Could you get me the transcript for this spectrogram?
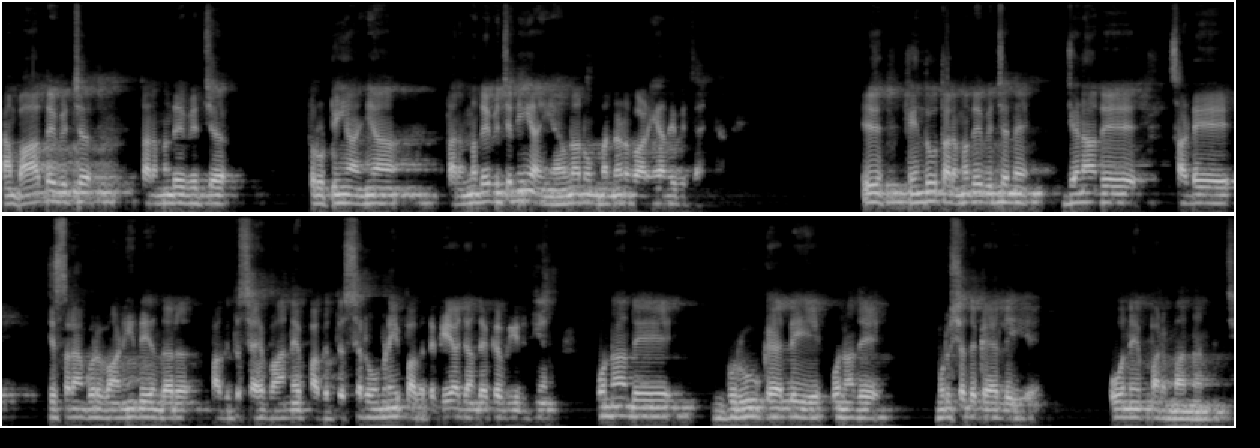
ਤਾਂ ਬਾਅਦ ਦੇ ਵਿੱਚ ਧਰਮ ਦੇ ਵਿੱਚ ਤਰੁੱਟੀਆਂ ਆਈਆਂ, ਧਰਮ ਦੇ ਵਿੱਚ ਨਹੀਂ ਆਈਆਂ, ਉਹਨਾਂ ਨੂੰ ਮੰਨਣ ਵਾਲਿਆਂ ਦੇ ਵਿੱਚ ਆਈਆਂ ਨੇ। ਇਹ ਹਿੰਦੂ ਧਰਮ ਦੇ ਵਿੱਚ ਨੇ, ਜਿਨ੍ਹਾਂ ਦੇ ਸਾਡੇ ਜਿਸ ਤਰ੍ਹਾਂ ਗੁਰਬਾਣੀ ਦੇ ਅੰਦਰ ਭਗਤ ਸਹਿਬਾਨ ਨੇ, ਭਗਤ ਸ਼੍ਰੋਮਣੀ ਭਗਤ ਕਿਹਾ ਜਾਂਦਾ ਕਬੀਰ ਜੀ ਨੂੰ, ਉਹਨਾਂ ਦੇ ਗੁਰੂ ਕਹਿ ਲਈਏ, ਉਹਨਾਂ ਦੇ ਮੁਰਸ਼ਿਦ ਕਹਿ ਲਈਏ। ਉਹਨੇ ਪਰਮਾਨੰਦ ਜੀ।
